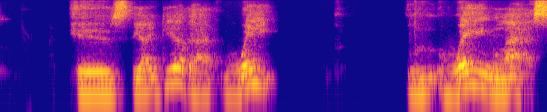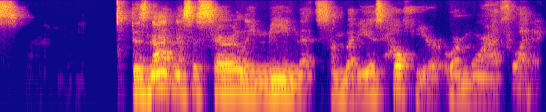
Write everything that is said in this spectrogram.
is the idea that weight, weighing less, does not necessarily mean that somebody is healthier or more athletic.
